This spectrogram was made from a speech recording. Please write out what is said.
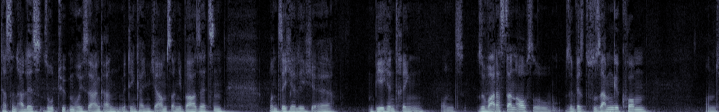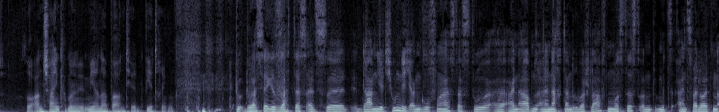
Das sind alles so Typen, wo ich sagen kann, mit denen kann ich mich abends an die Bar setzen und sicherlich äh, ein Bierchen trinken. Und so war das dann auch, so sind wir zusammengekommen und so anscheinend kann man mit mir an der Bahn hier Bier trinken. Du, du hast ja gesagt, dass als äh, Daniel Thun dich angerufen hast, dass du äh, einen Abend und eine Nacht dann drüber schlafen musstest und mit ein, zwei Leuten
